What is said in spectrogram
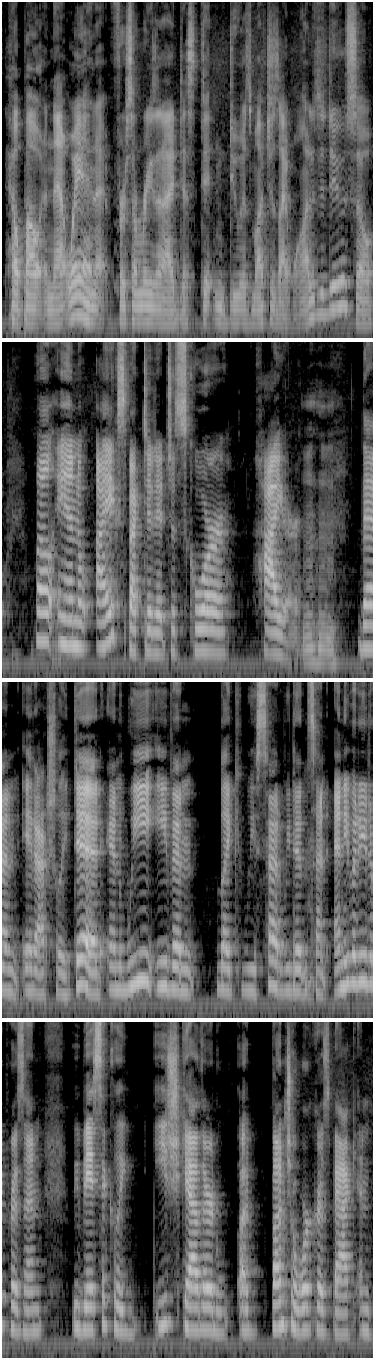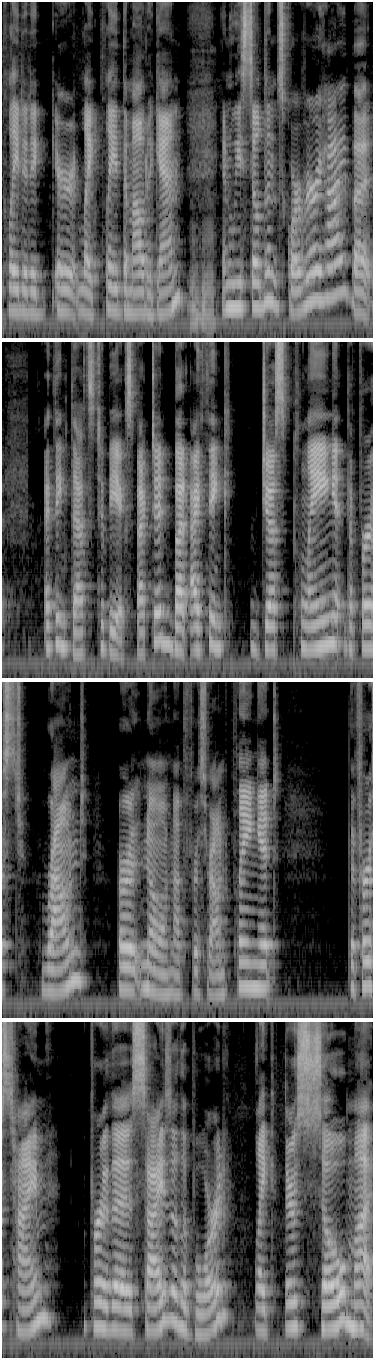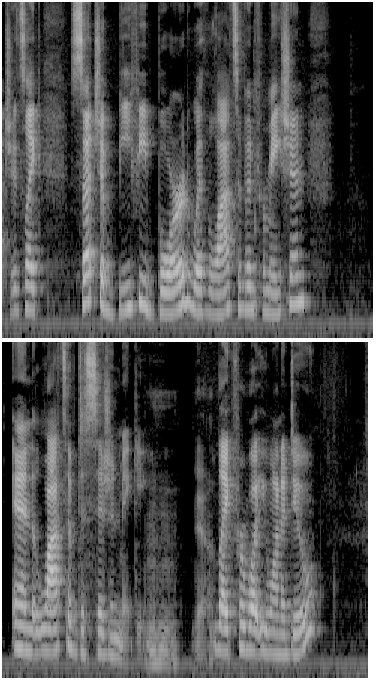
help out in that way. And for some reason, I just didn't do as much as I wanted to do. So Well, and I expected it to score higher mm-hmm. than it actually did. And we even, like we said, we didn't send anybody to prison. We basically each gathered a bunch of workers back and played it or like played them out again. Mm-hmm. And we still didn't score very high, but I think that's to be expected. But I think just playing it the first round, or no, not the first round, playing it the first time for the size of the board, like there's so much. It's like such a beefy board with lots of information and lots of decision making. Mm-hmm. Yeah. Like for what you want to do.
